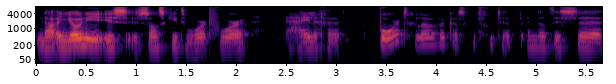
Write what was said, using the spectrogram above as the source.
nou, een joni is een Sanskriet woord voor heilige poort, geloof ik, als ik het goed heb. En dat is, uh,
